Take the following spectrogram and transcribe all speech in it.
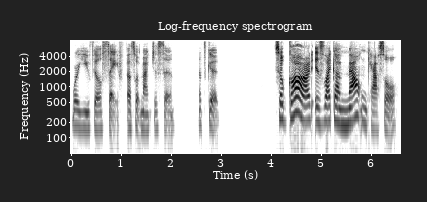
where you feel safe. That's what Mac just said. That's good. So God is like a mountain castle,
